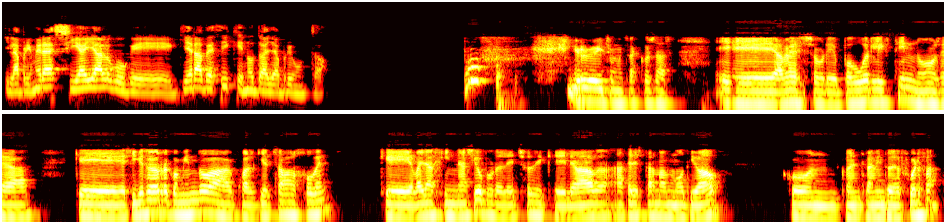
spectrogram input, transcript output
Y la primera es si hay algo que quieras decir que no te haya preguntado. Uf, yo he dicho muchas cosas. Eh, a ver, sobre powerlifting, no, o sea, que sí que se lo recomiendo a cualquier chaval joven que vaya al gimnasio por el hecho de que le va a hacer estar más motivado con, con entrenamiento de fuerza.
